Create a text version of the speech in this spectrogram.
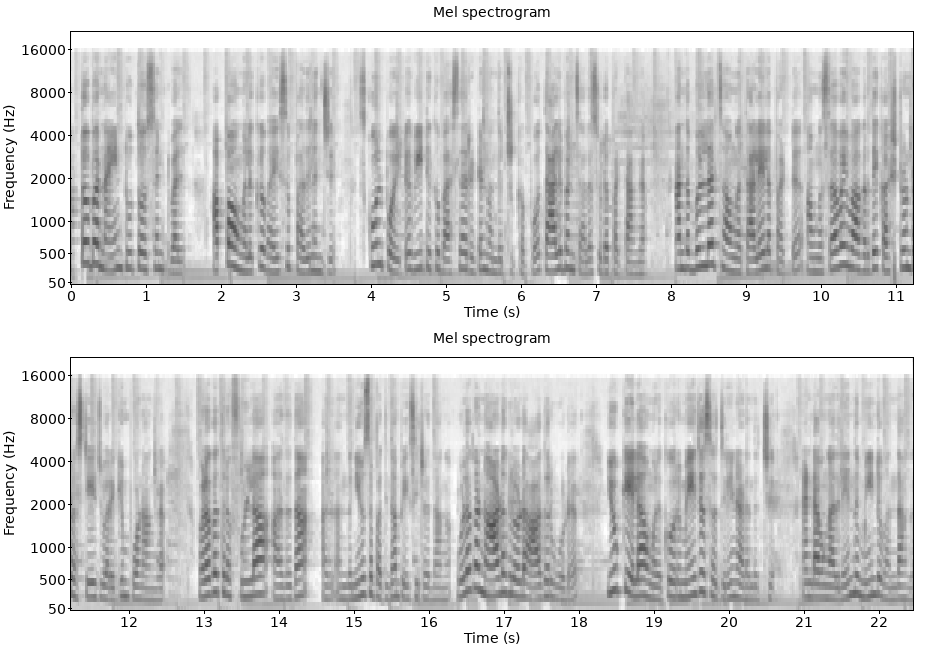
October nine two thousand twelve அப்போ அவங்களுக்கு வயசு பதினஞ்சு. ஸ்கூல் போயிட்டு வீட்டுக்கு பஸ்ஸில் ரிட்டன் வந்துட்டுருக்கப்போ தாலிபன்ஸால் சுடப்பட்டாங்க. அந்த புல்லட்ஸ் அவங்க தலையில் பட்டு அவங்க சர்வைவ் ஆகிறதே கஷ்டன்ற ஸ்டேஜ் வரைக்கும் போனாங்க. உலகத்தில் ஃபுல்லாக அதுதான் அது அந்த நியூஸை பற்றி தான் பேசிகிட்டு இருந்தாங்க. உலக நாடுகளோட ஆதரவோடு யூகேயில் அவங்களுக்கு ஒரு மேஜர் சர்ஜரி நடந்துச்சு. அண்ட் அவங்க அதுலேருந்து மீண்டு வந்தாங்க.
